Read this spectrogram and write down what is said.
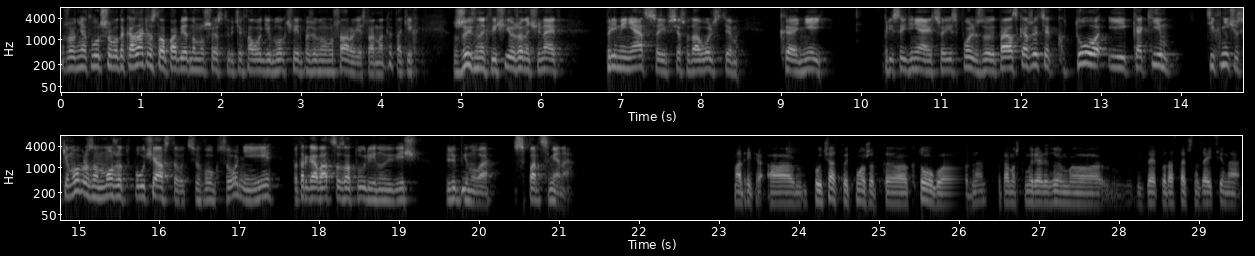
Ну что, нет лучшего доказательства победному шествию технологии блокчейн по земному шару, если она для таких жизненных вещей уже начинает применяться, и все с удовольствием к ней присоединяются и используют. Павел, скажите, кто и каким техническим образом может поучаствовать в аукционе и поторговаться за ту или иную вещь любимого спортсмена? Смотрите, а, поучаствовать может э, кто угодно, потому что мы реализуем, э, для этого достаточно зайти на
